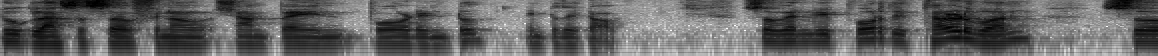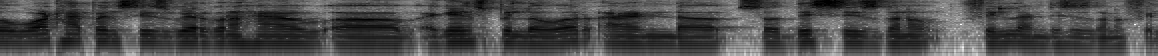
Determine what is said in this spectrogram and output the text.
two glasses of you know champagne poured into into the top. So when we pour the third one so what happens is we're going to have uh, again spillover and uh, so this is going to fill and this is going to fill.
